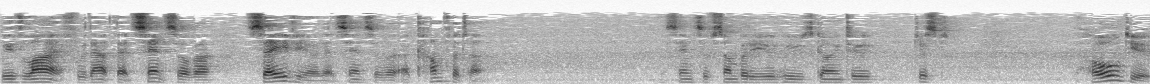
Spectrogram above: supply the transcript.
with life without that sense of a saviour, that sense of a, a comforter, the sense of somebody who's going to just hold you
